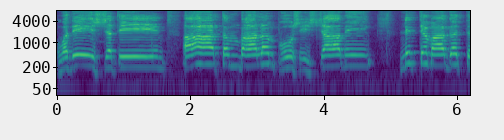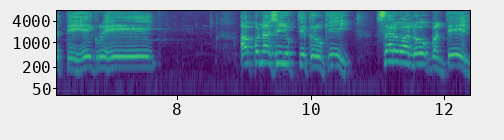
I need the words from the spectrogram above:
वदिष्यति. आतं बालं पोषिष्यामि. नित्यमागत्य ते गृहे. आपण अशी युक्ती करू की सर्व लोक म्हणतील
